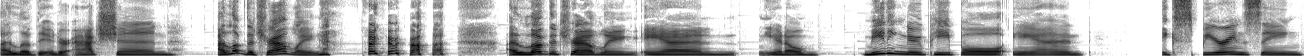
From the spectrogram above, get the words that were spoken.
I love the interaction. I love the traveling. I love the traveling and, you know, meeting new people and experiencing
